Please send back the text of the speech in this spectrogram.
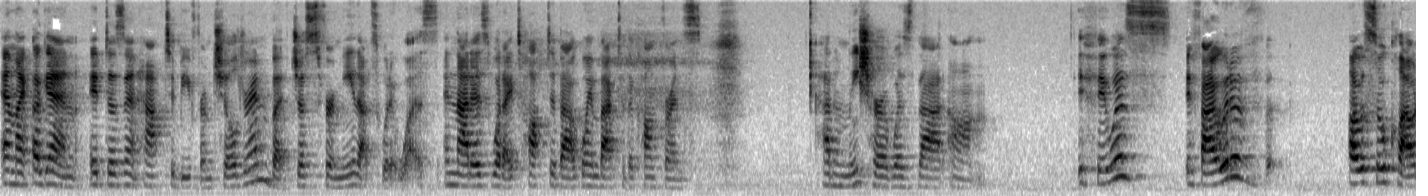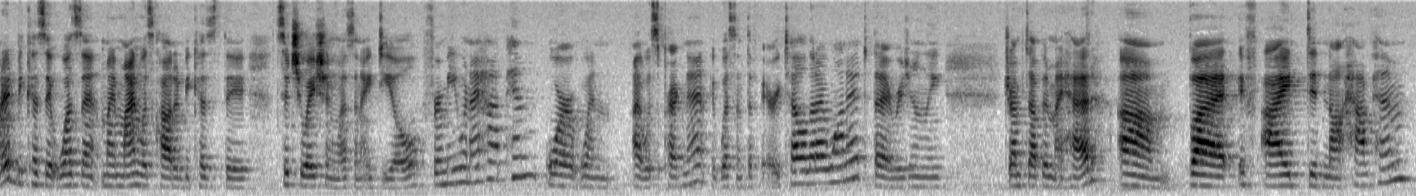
And like again, it doesn't have to be from children, but just for me that's what it was. And that is what I talked about going back to the conference at Unleash Her was that um if it was if I would have I was so clouded because it wasn't my mind was clouded because the situation wasn't ideal for me when I had him or when I was pregnant. It wasn't the fairy tale that I wanted that I originally dreamt up in my head. Um, but if I did not have him,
